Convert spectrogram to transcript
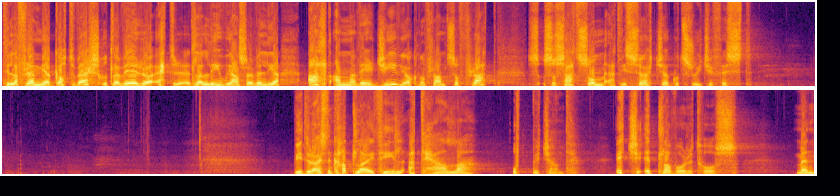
til å fremja godt versk og til å være etter, til å liv i hans vilja. Alt annet være givet oss fram så fratt, så, så satt som at vi søker Guds rydde først. Vi er reisen kattla i til at tala oppbyggjande. Ikke ytla våre tås, men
